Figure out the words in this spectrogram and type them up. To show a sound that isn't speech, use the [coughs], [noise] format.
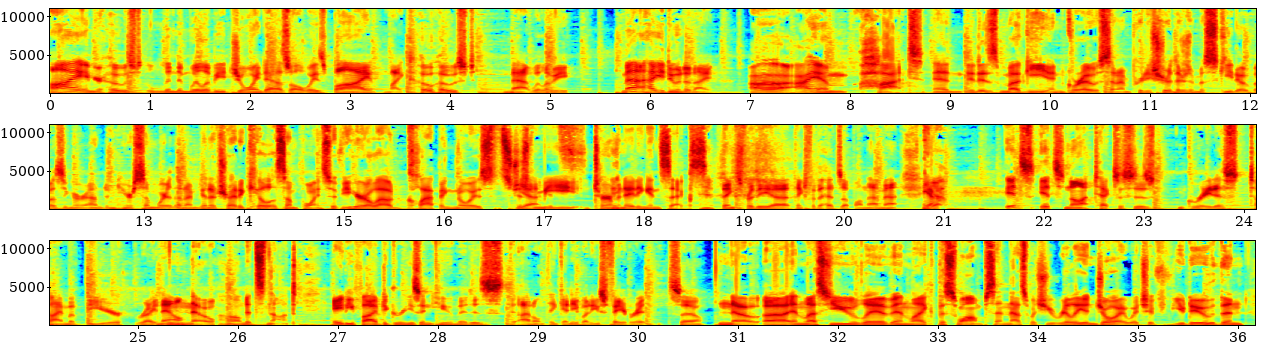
I am your host, Lyndon Willoughby, joined as always by my co-host, Matt Willoughby. Matt, how you doing tonight? Uh, I am hot and it is muggy and gross, and I'm pretty sure there's a mosquito buzzing around in here somewhere that I'm gonna try to kill at some point. So if you hear a loud clapping noise, it's just Yeah, me it's- [laughs] terminating insects. [laughs] Thanks for the uh, thanks for the heads up on that, Matt. Yeah. It's it's not Texas's greatest time of the year right now. No, Um, it's not. 85 degrees and humid is I don't think anybody's favorite. So No, uh, unless you live in like the swamps and that's what you really enjoy. Which, if you do, then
